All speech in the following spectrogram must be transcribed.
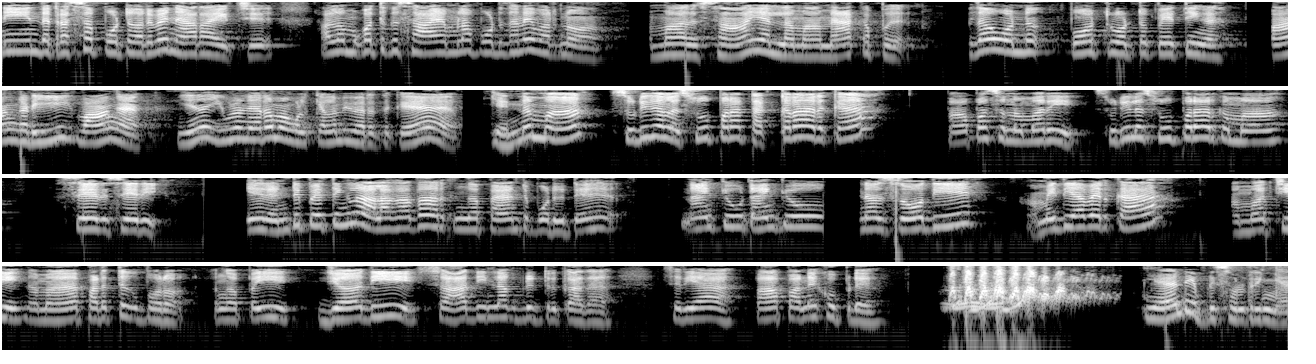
நீ இந்த ட்ரெஸ்ஸை போட்டு வரவே நேரம் ஆயிடுச்சு. அவள் முகத்துக்கு சாயம்லாம் போட்டு தானே வரணும். அம்மா அது சாயம் இல்லம்மா மேக்கப் ஏதோ ஒண்ணு போட்டு போட்டு பேத்திங்க. வாங்கடி வாங்க. ஏன் இவ்வளவு நேரம் உங்களுக்கு கிளம்பி வரதுக்கு என்னம்மா சுடிதால சூப்பரா டக்கரா இருக்க? பாப்பா சொன்ன மாதிரி சுடியில சூப்பரா இருக்குமா? சரி சரி. ஏ ரெண்டு பேத்திங்களும் அழகா தான் இருக்குங்க பேண்ட் போட்டுட்டு. தேங்க்யூ தேங்க்யூ நான் ஜோதி அமைதியாவே இருக்கா? அம்மாச்சி நம்ம படத்துக்கு போறோம். அங்க போய் ஜோதி சாதிலாம் கூப்பிட்டு இருக்காத. சரியா? பாப்பானே கூப்பிடு. ஏன் இப்படி சொல்றீங்க?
